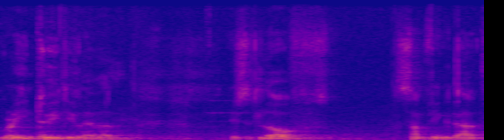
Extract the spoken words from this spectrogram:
very intuitive level. Is it love something that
